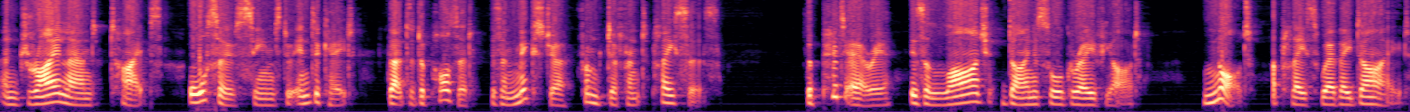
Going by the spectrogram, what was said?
and dry land types also seems to indicate that the deposit is a mixture from different places. The pit area is a large dinosaur graveyard, not a place where they died.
